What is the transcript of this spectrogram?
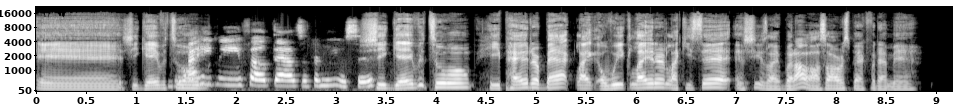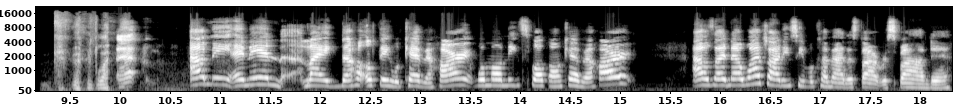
And she gave it to Why him. he need four thousand from you, sis? She gave it to him. He paid her back like a week later, like he said, and she's like, "But I lost all respect for that man." like, I, I mean, and then like the whole thing with Kevin Hart, when Mo'Nique spoke on Kevin Hart, I was like, now watch all these people come out and start responding.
